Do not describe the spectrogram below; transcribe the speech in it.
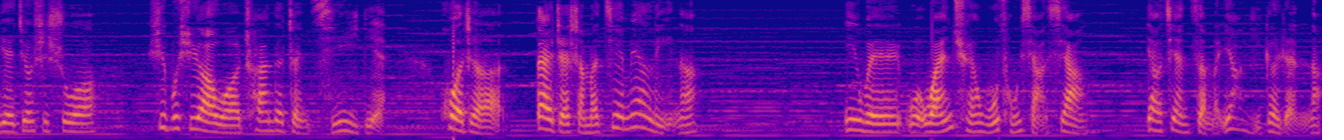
也就是说，需不需要我穿的整齐一点，或者带着什么见面礼呢？因为我完全无从想象，要见怎么样一个人呢？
